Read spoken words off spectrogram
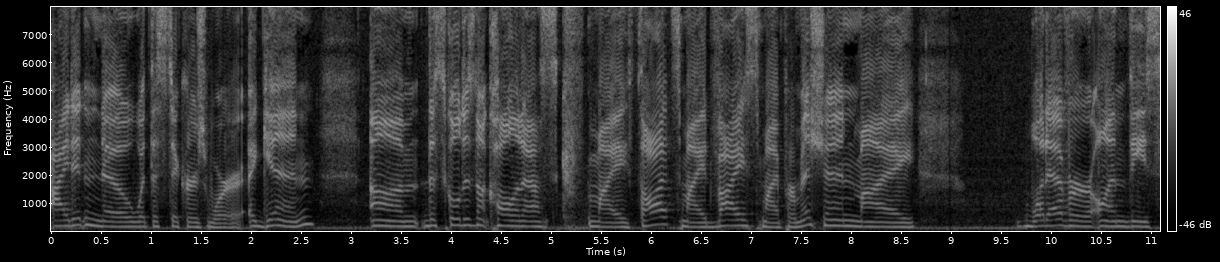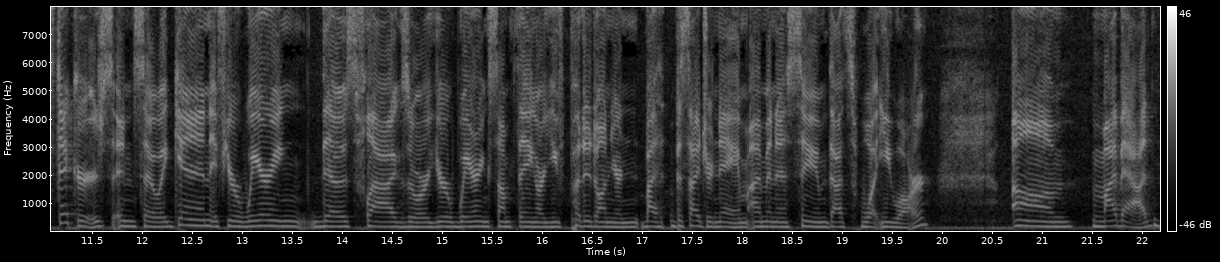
I didn't know what the stickers were. Again, um, the school does not call and ask my thoughts, my advice, my permission, my whatever on these stickers. And so again, if you're wearing those flags or you're wearing something or you've put it on your by, beside your name, I'm going to assume that's what you are. Um, my bad.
